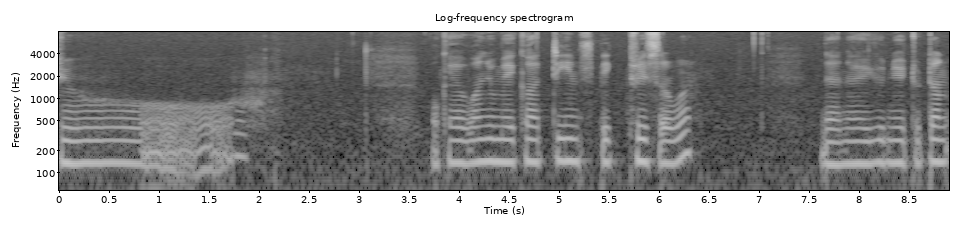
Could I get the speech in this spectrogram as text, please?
you okay when you make a TeamSpeak 3 server then uh, you need to turn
